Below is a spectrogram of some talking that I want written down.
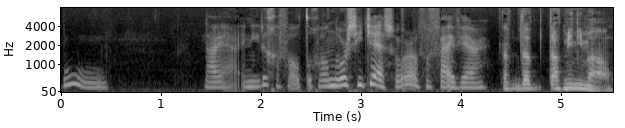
Oeh. Nou ja, in ieder geval toch wel North Jazz hoor, over vijf jaar. Dat, dat, dat minimaal.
